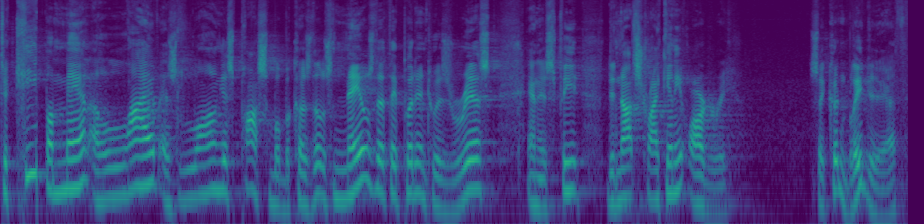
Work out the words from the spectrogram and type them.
to keep a man alive as long as possible because those nails that they put into his wrist and his feet did not strike any artery. So he couldn't bleed to death.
